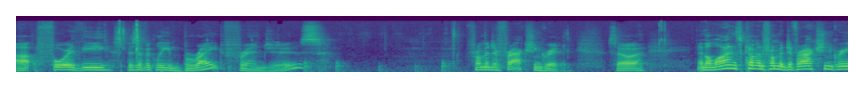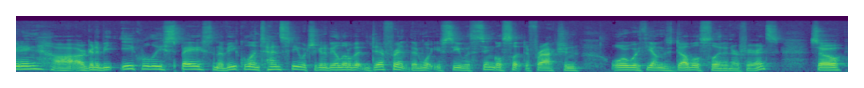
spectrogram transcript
uh, for the specifically bright fringes from a diffraction grating. So and the lines coming from a diffraction grating uh, are going to be equally spaced and of equal intensity, which is going to be a little bit different than what you see with single slit diffraction or with Young's double slit interference. So,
